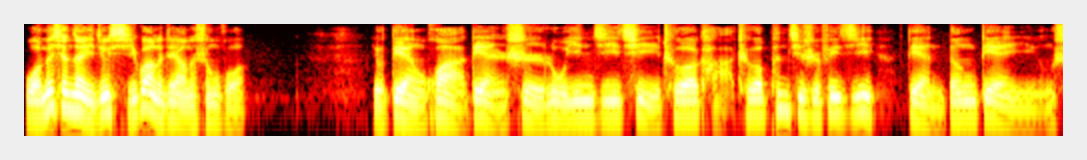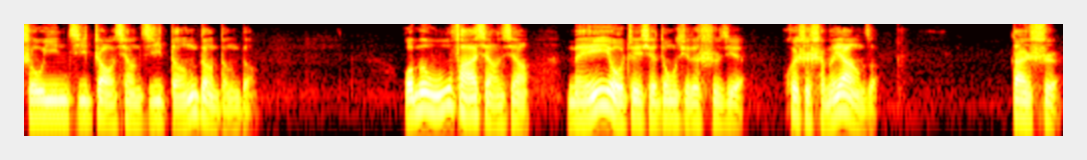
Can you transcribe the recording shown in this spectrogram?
我们现在已经习惯了这样的生活：有电话、电视、录音机、汽车、卡车、喷气式飞机、电灯、电影、收音机、照相机等等等等。我们无法想象没有这些东西的世界会是什么样子。但是，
